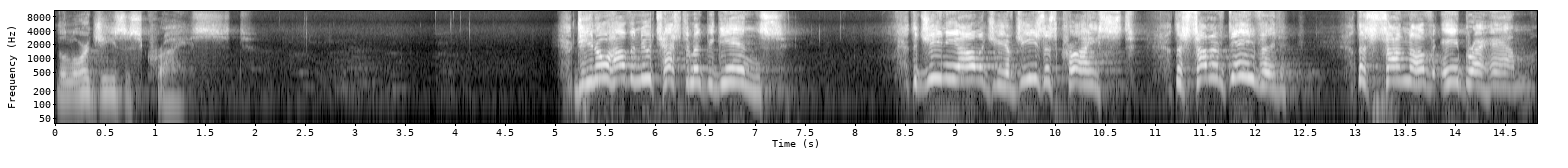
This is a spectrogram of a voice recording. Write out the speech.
the Lord Jesus Christ. Do you know how the New Testament begins? The genealogy of Jesus Christ, the son of David, the son of Abraham.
